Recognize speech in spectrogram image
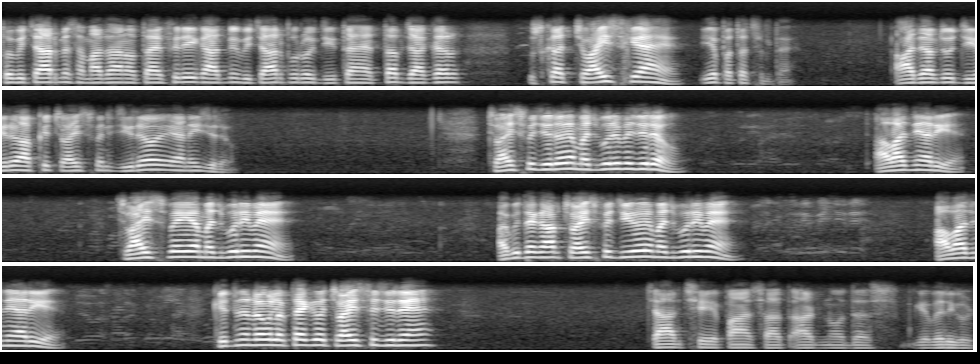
तो विचार में समाधान होता है, फिर एक आदमी विचारपूर्वक जीता है, तब जाकर उसका चॉइस क्या है, ये पता चलता है। आज आप जो जी रहे हो, आपकी चॉइस पे जी रहे हो या नहीं जी रहे हो? चॉइस पे जी रहे हो या मजबूरी में जी रहे हो? आवाज़ नहीं आ रही है। चॉइस पे या मजबूरी में? अभी तक आप चॉइस पे जियो या मजबूरी में? आवाज़ नहीं आ रही है। कितने लोग लगता है कि वो चॉइस से जी रहे हैं? चार छः पाँच, सात, आठ, नौ, दस। वेरी गुड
